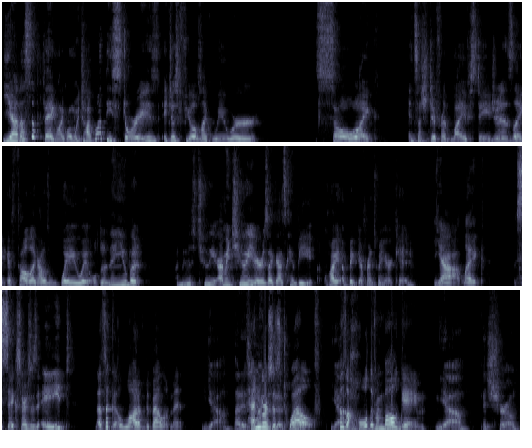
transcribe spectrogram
Yeah, that's the thing. Like when we talk about these stories, it just feels like we were so like in such different life stages. Like it felt like I was way way older than you, but I mean it was 2 years. I mean 2 years I guess can be quite a big difference when you're a kid. Yeah, like six versus eight. That's like a lot of development. Yeah, that is Ten versus twelve. Yeah. That's a whole different ball game. Yeah, it's true.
